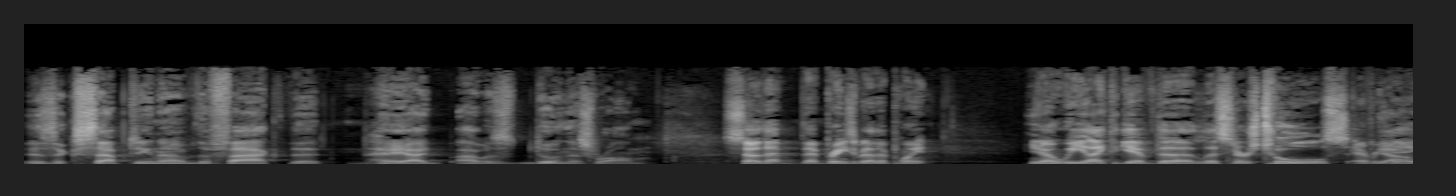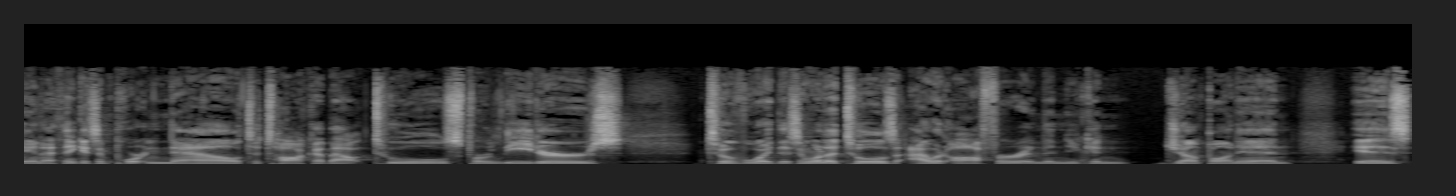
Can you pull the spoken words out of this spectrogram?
is accepting of the fact that hey, I I was doing this wrong. So that that brings up another point. You know, we like to give the listeners tools every day, Yeah. and I think it's important now to talk about tools for leaders to avoid this. And one of the tools I would offer, and then you can jump on in, is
